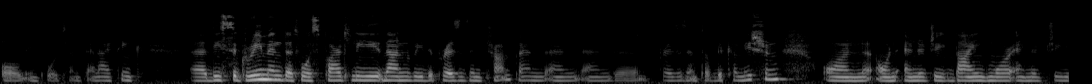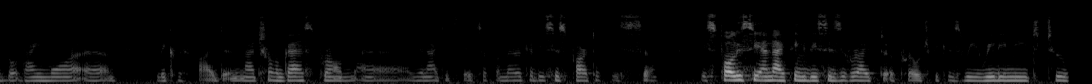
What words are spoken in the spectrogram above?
whole important. And I think uh, this agreement that was partly done with the President Trump and and and uh, President of the Commission on on energy, buying more energy, buying more. Uh, liquefied natural gas from uh, United States of America. This is part of this uh, this policy, and I think this is the right approach because we really need to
